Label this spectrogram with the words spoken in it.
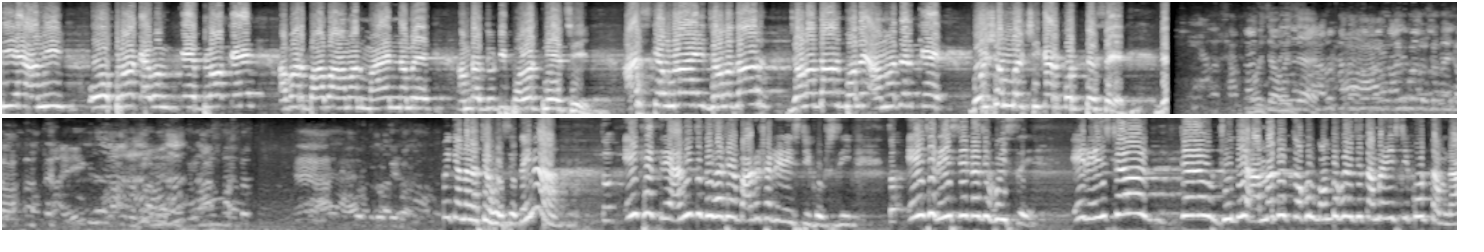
দিয়ে আমি ও ব্লক এবং কে ব্লকে আমার বাবা আমার মায়ের নামে আমরা দুটি প্লট নিয়েছি। আজকে ওনারা এই জলধার জলধার বলে আমাদেরকে বৈষম্য স্বীকার করতেছে। আমি কেনা বেচা হয়েছে তাই না? তো এই ক্ষেত্রে আমি তো দুই বারো সালে রেজিস্ট্রি করছি। তো এই যে রেজিস্ট্রিটা যে হয়েছে এই রেজিস্টারটা যদি আমাদের তখন বন্ধ হয়ে যেত, আমরা রেজিস্ট্রি করতাম না।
